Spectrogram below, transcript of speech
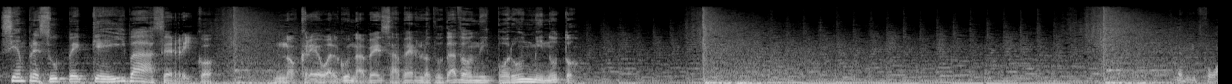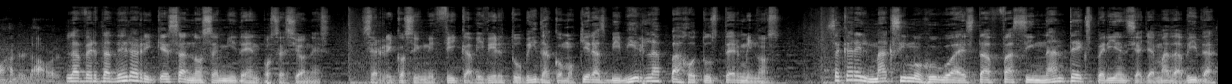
siempre supe que iba a ser rico. No creo alguna vez haberlo dudado ni por un minuto. La verdadera riqueza no se mide en posesiones. Ser rico significa vivir tu vida como quieras vivirla bajo tus términos. Sacar el máximo jugo a esta fascinante experiencia llamada vida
